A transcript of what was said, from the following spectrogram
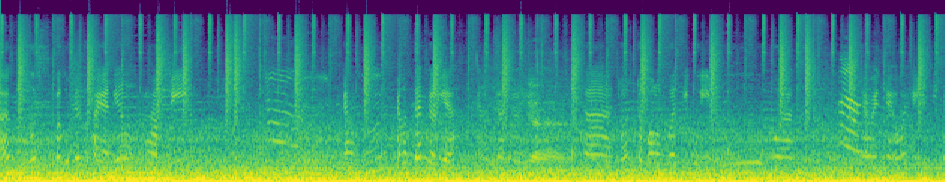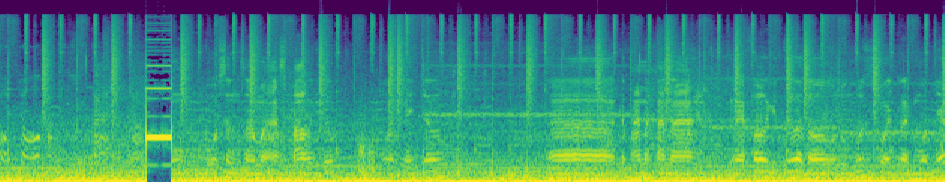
bagus. Bagusnya tuh kayak dia rapi. Ele- elegan kali ya? Elegan kali ya. Bisa cocok kalau buat ibu-ibu buat cewek-cewek kayaknya sih cocok. Aku sih suka. Bosen sama aspal gitu. Buat angel eh, ke tanah-tanah gravel gitu atau lumpur sesuai drive mode-nya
